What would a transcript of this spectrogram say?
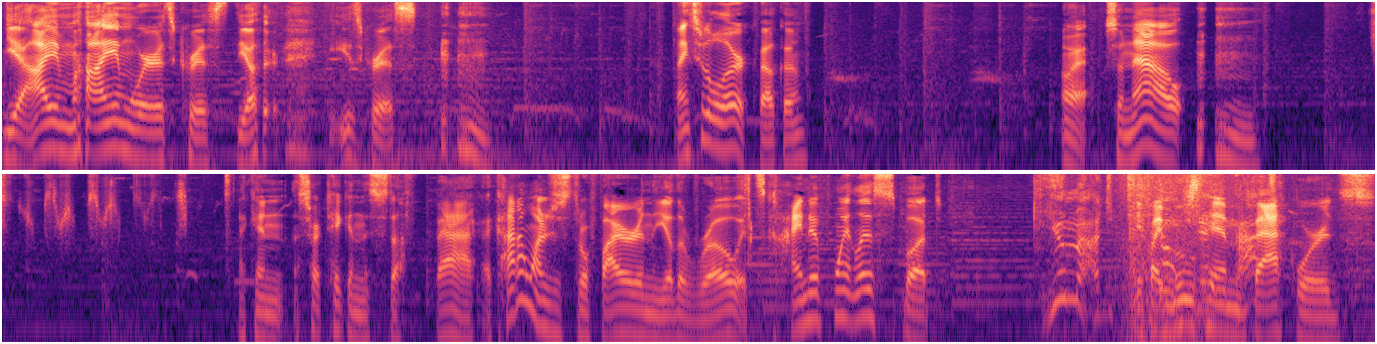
Yeah, I am I am where it's Chris. The other he's Chris. Thanks for the lurk, Falco. Alright, so now I can start taking this stuff back. I kind of want to just throw fire in the other row. It's kind of pointless, but You mad? if I move him that. backwards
